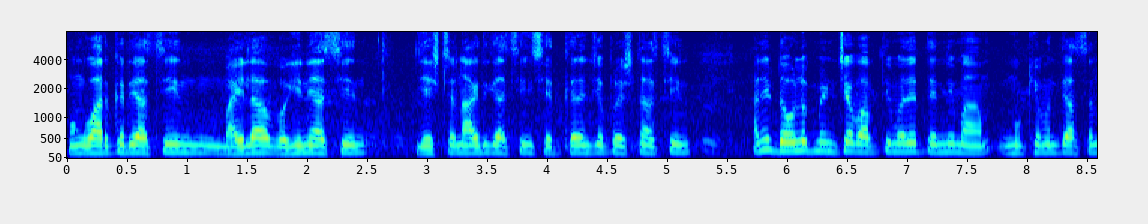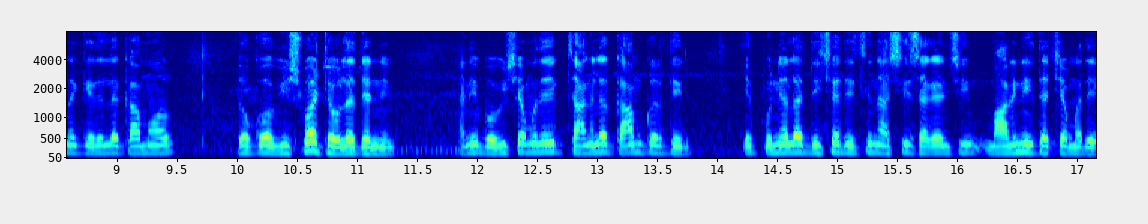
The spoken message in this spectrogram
मग वारकरी असतील महिला भगिनी असतील ज्येष्ठ नागरिक असतील शेतकऱ्यांचे प्रश्न असतील आणि डेव्हलपमेंटच्या बाबतीमध्ये त्यांनी मा मुख्यमंत्री असताना केलेल्या कामावर लोक विश्वास ठेवला त्यांनी. आणि भविष्यामध्ये एक चांगलं काम करतील एक पुण्याला दिशा देतील अशी सगळ्यांची मागणी त्याच्यामध्ये.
